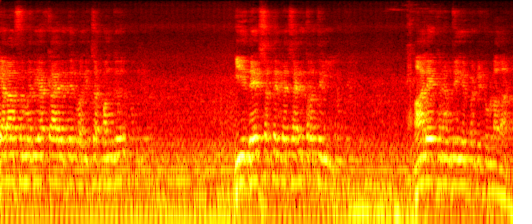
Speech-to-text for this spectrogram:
കലാസമിതി അക്കാര്യത്തിൽ വഹിച്ച പങ്ക് ഈ ദേശത്തിന്റെ ചരിത്രത്തിൽ ആലേഖനം ചെയ്യപ്പെട്ടിട്ടുള്ളതാണ്.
